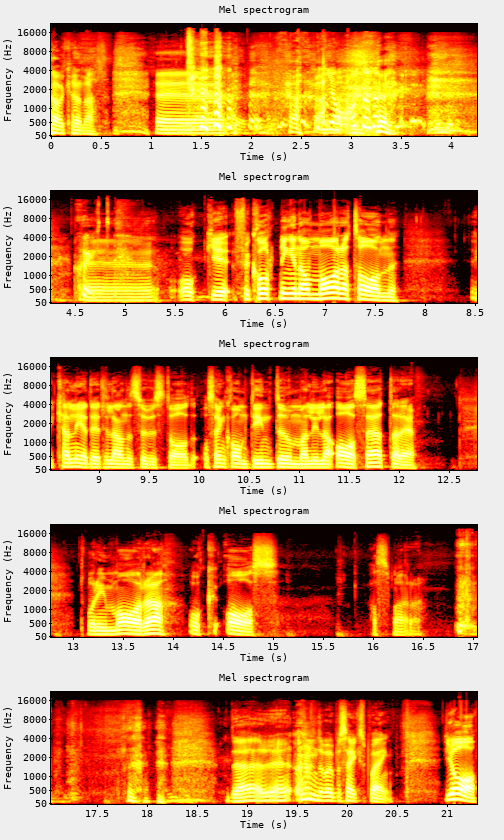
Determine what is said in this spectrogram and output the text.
ha kunnat. Eh, Ja. Sjukt. Eh, och eh, förkortningen av maraton kan leda er till landets huvudstad. Och sen kom din dumma lilla asätare. Det var det ju Mara och As. Asmara. Där, eh, det var ju på sex poäng. Ja.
